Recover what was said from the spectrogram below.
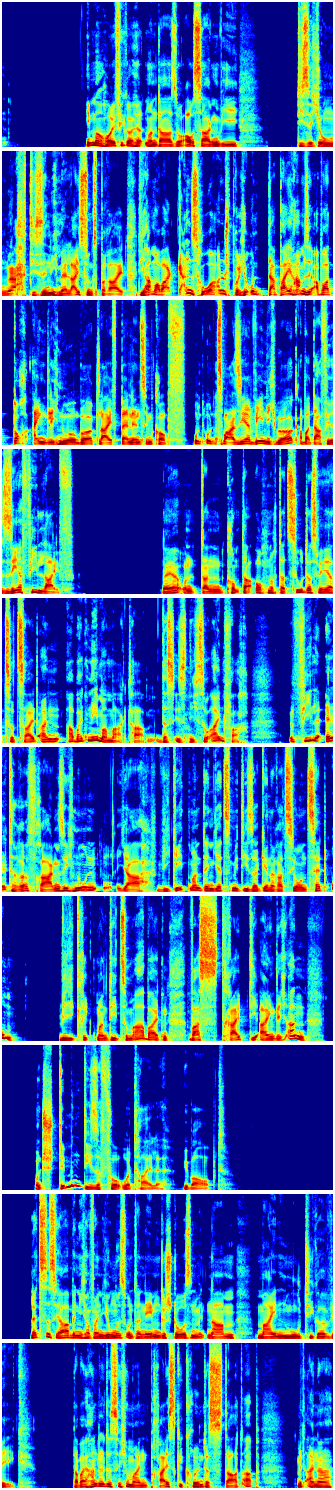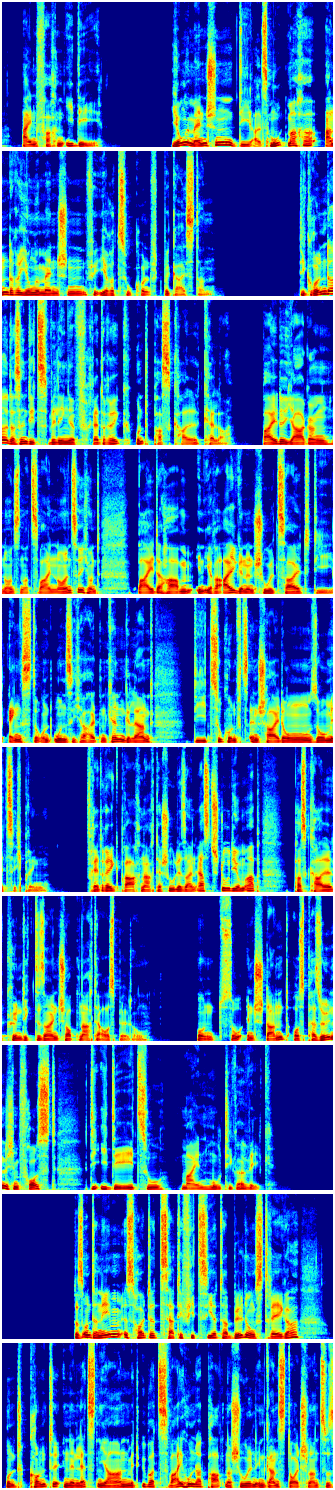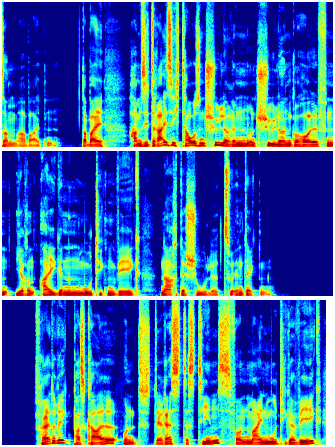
Immer häufiger hört man da so Aussagen wie, diese Jungen, ach, die sind nicht mehr leistungsbereit, die haben aber ganz hohe Ansprüche und dabei haben sie aber doch eigentlich nur Work-Life-Balance im Kopf. Und, und zwar sehr wenig Work, aber dafür sehr viel Life. Naja, und dann kommt da auch noch dazu, dass wir ja zurzeit einen Arbeitnehmermarkt haben. Das ist nicht so einfach. Viele Ältere fragen sich nun, ja, wie geht man denn jetzt mit dieser Generation Z um? Wie kriegt man die zum Arbeiten? Was treibt die eigentlich an? Und stimmen diese Vorurteile überhaupt? Letztes Jahr bin ich auf ein junges Unternehmen gestoßen mit Namen Mein mutiger Weg. Dabei handelt es sich um ein preisgekröntes Start-up mit einer einfachen Idee. Junge Menschen, die als Mutmacher andere junge Menschen für ihre Zukunft begeistern. Die Gründer, das sind die Zwillinge Frederik und Pascal Keller. Beide Jahrgang 1992 und beide haben in ihrer eigenen Schulzeit die Ängste und Unsicherheiten kennengelernt, die Zukunftsentscheidungen so mit sich bringen. Frederik brach nach der Schule sein Erststudium ab, Pascal kündigte seinen Job nach der Ausbildung. Und so entstand aus persönlichem Frust die Idee zu Mein mutiger Weg. Das Unternehmen ist heute zertifizierter Bildungsträger und konnte in den letzten Jahren mit über 200 Partnerschulen in ganz Deutschland zusammenarbeiten. Dabei haben sie 30.000 Schülerinnen und Schülern geholfen, ihren eigenen mutigen Weg nach der Schule zu entdecken. Frederik, Pascal und der Rest des Teams von Mein mutiger Weg,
